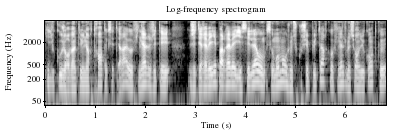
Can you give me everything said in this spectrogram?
Et du coup, genre 21h30, etc. Et au final, j'étais, j'étais réveillé par le réveil. Et c'est là, c'est au moment où je me suis couché plus tard qu'au final, je me suis rendu compte que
